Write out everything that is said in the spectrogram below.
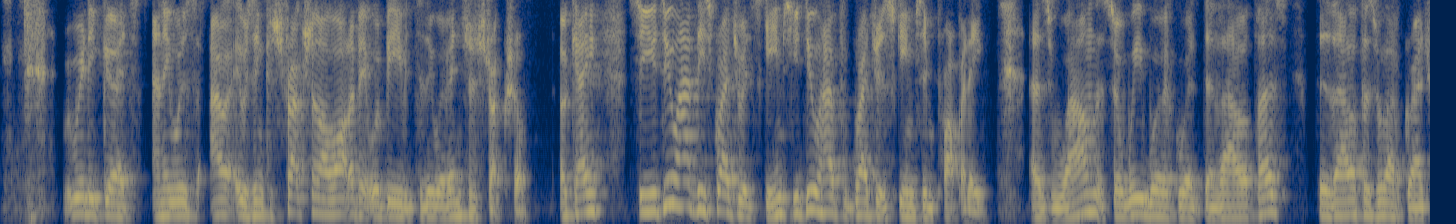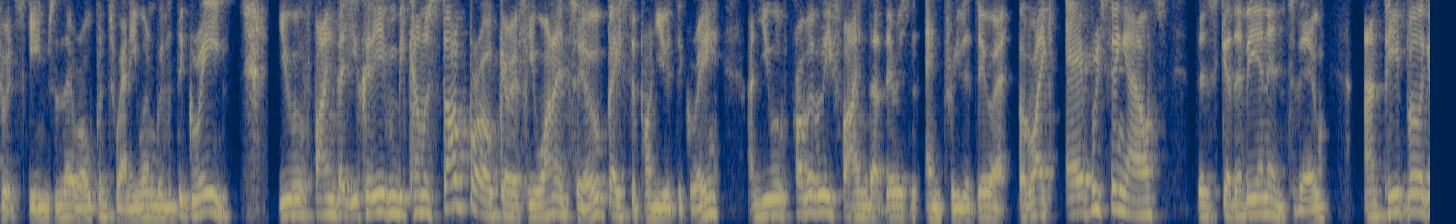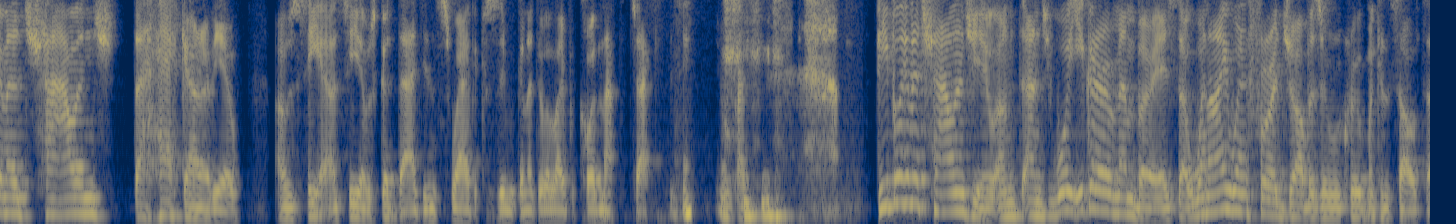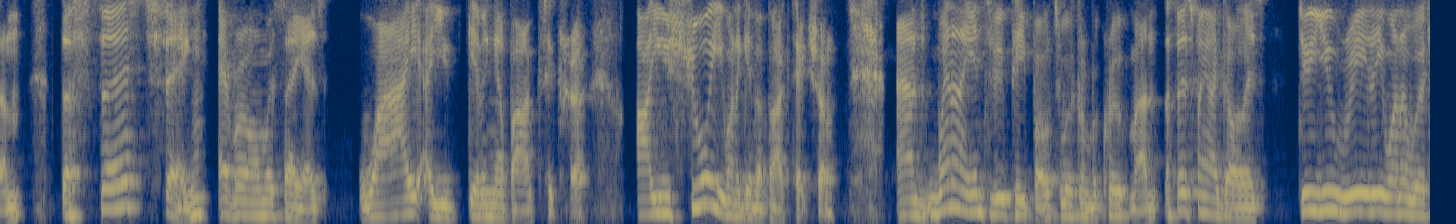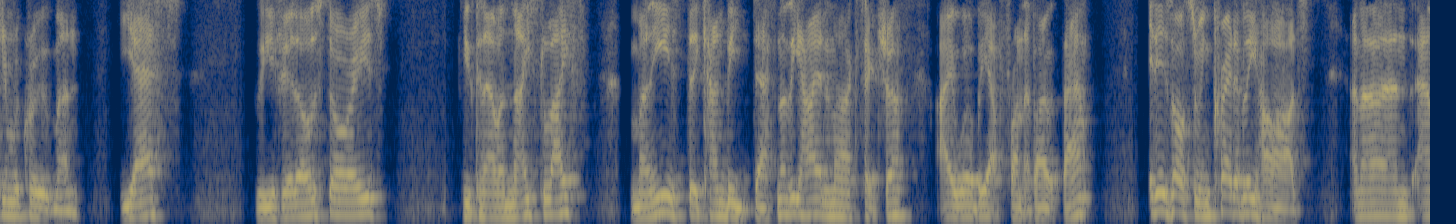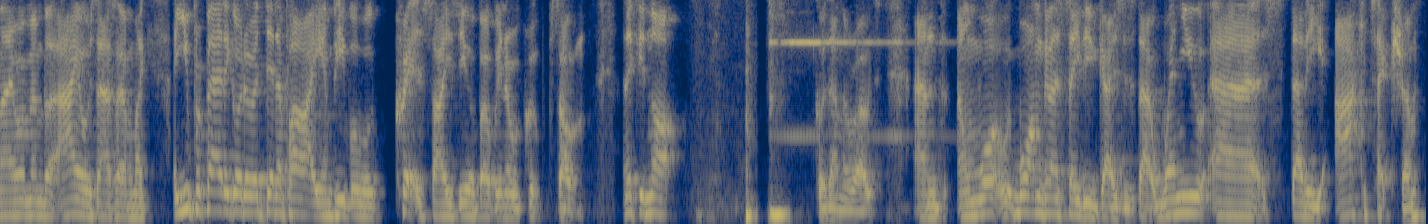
really good, and it was uh, it was in construction. A lot of it would be to do with infrastructure. Okay. So you do have these graduate schemes. You do have graduate schemes in property as well. So we work with developers. The developers will have graduate schemes and they're open to anyone with a degree. You will find that you could even become a stockbroker if you wanted to, based upon your degree. And you will probably find that there is an entry to do it. But like everything else, there's going to be an interview and people are going to challenge the heck out of you. I was see, I see, I was good there. I didn't swear because we were going to do a live recording after Jack. You see, people are going to challenge you, and and what you got to remember is that when I went for a job as a recruitment consultant, the first thing everyone would say is, "Why are you giving up architecture?" Are you sure you want to give up architecture? And when I interview people to work on recruitment, the first thing I go is, Do you really want to work in recruitment? Yes. We've heard all the stories. You can have a nice life. Money is they can be definitely higher than architecture. I will be upfront about that. It is also incredibly hard. And and and I remember I always ask, I'm like, are you prepared to go to a dinner party and people will criticize you about being a recruitment consultant? And if you're not, go down the road. And and what what I'm going to say to you guys is that when you uh, study architecture,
